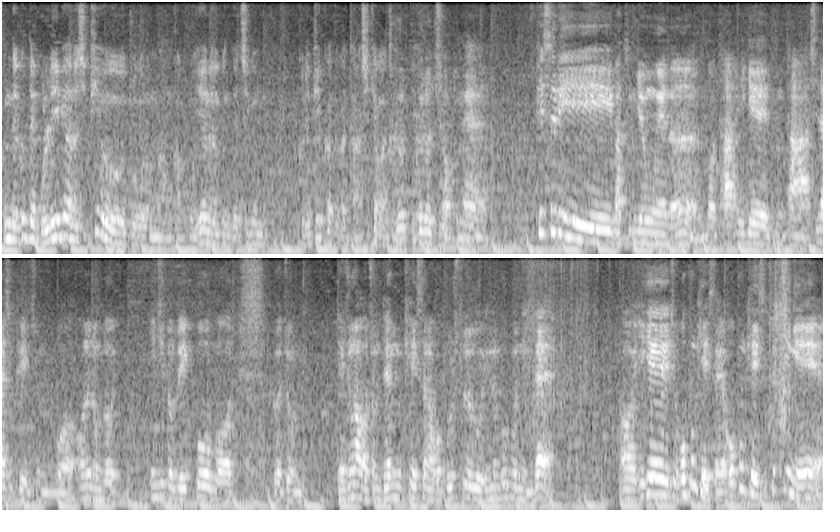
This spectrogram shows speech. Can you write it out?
근데 그때 볼리비아는 CPU 쪽으로만 갔고 얘는 근데 지금 그래픽 거다 시켜가지고 그, 그렇죠. 좀 예. P3 같은 경우에는 뭐 다 이게 좀다 아시다시피 좀 뭐 어느 정도 인지도도 있고 뭐 그 좀 대중화가 좀 된 케이스라고 볼 수 있는 부분인데 어 이게 좀 오픈 케이스예요. 오픈 케이스 특징이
